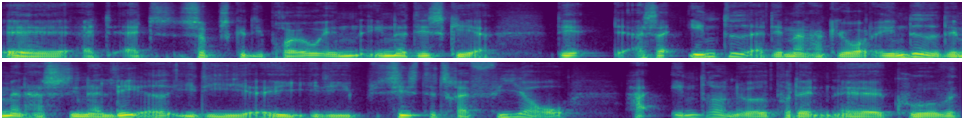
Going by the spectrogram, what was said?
øh, at, at så skal de prøve, inden, inden det sker. Det, altså intet af det, man har gjort, intet af det, man har signaleret i de, i, i de sidste 3-4 år, har ændret noget på den øh, kurve.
